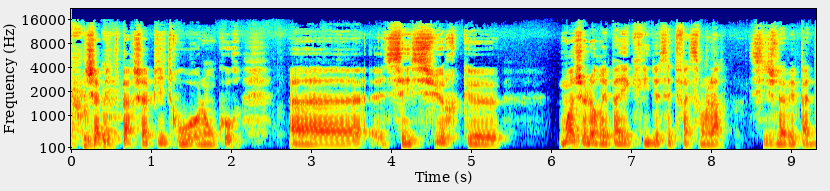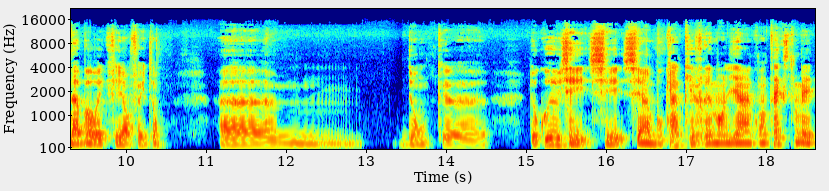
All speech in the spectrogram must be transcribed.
chapitre par chapitre ou au long cours. c'est sûr que moi, je l'aurais pas écrit de cette façon-là si je l'avais pas d'abord écrit en feuilleton. Euh, donc, euh, donc oui, c'est c'est c'est un bouquin qui est vraiment lié à un contexte, mais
